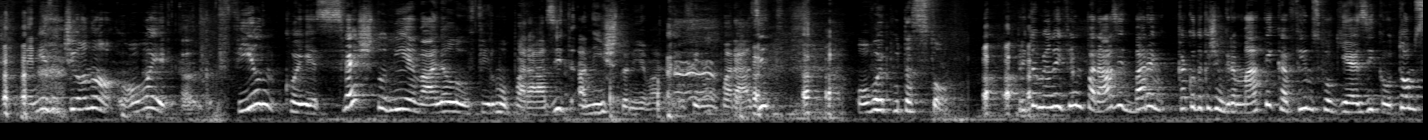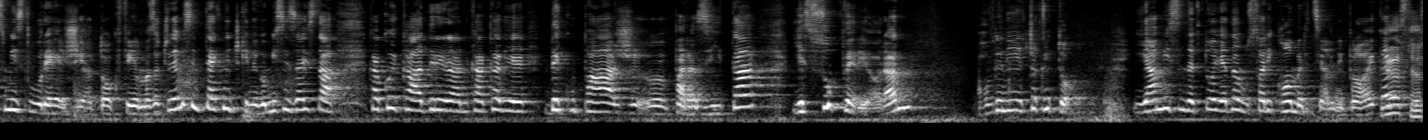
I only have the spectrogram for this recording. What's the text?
Meni znači ono ovo je uh, film koji je sve što nije valjalo u filmu Parazit a ništa nije valjalo u filmu Parazit ovo je puta sto Pritom je onaj film Parazit, barem, kako da kažem, gramatika filmskog jezika, u tom smislu režija tog filma. Znači, ne mislim tehnički, nego mislim zaista kako je kadriran, kakav je dekupaž e, Parazita, je superioran, A ovde nije čak i to. I ja mislim da je to jedan, u stvari, komercijalni projekat. Yes, yes.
